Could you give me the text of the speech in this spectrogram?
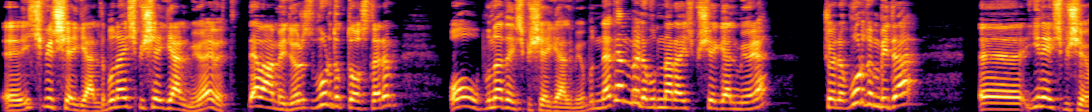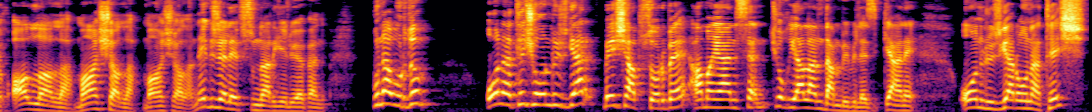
E, hiçbir şey geldi. Buna hiçbir şey gelmiyor. Evet. Devam ediyoruz. Vurduk dostlarım. Oo buna da hiçbir şey gelmiyor. Bu neden böyle bunlara hiçbir şey gelmiyor ya? Şöyle vurdum bir de. E, yine hiçbir şey yok. Allah Allah. Maşallah. Maşallah. Ne güzel efsunlar geliyor efendim. Buna vurdum. 10 ateş 10 rüzgar 5 absorbe ama yani sen çok yalandan bir bilezik. Yani 10 rüzgar 10 ateş.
